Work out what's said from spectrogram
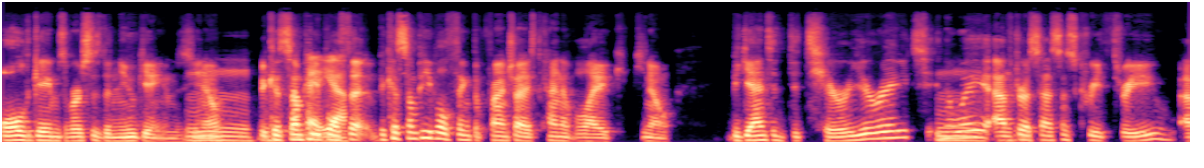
old games versus the new games, you know? Mm, Because some okay, people yeah. th- because some people think the franchise kind of like, you know, began to deteriorate in a way Mm, after Assassin's Creed 3 uh,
